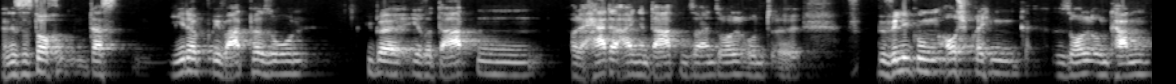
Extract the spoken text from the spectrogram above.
dann ist es doch, dass jeder Privatperson über ihre Daten oder Herr der eigenen Daten sein soll und äh, Bewilligungen aussprechen soll und kann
